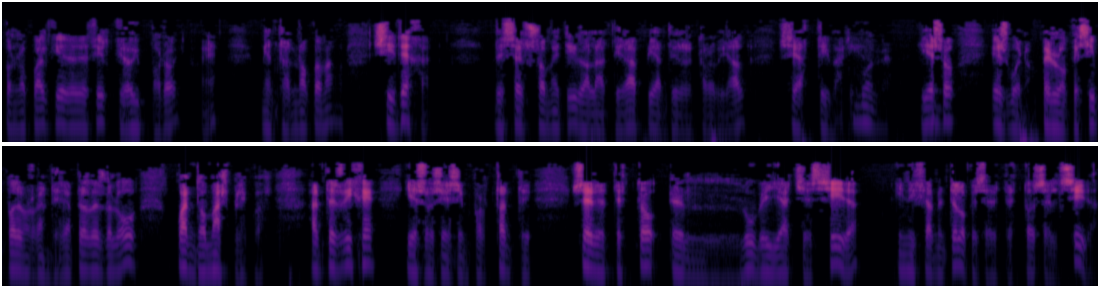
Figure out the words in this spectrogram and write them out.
Con lo cual quiere decir que hoy por hoy, ¿eh? mientras no comamos, si deja de ser sometido a la terapia antirretroviral, se activaría. Y eso es bueno, pero lo que sí podemos garantizar, pero desde luego, cuanto más precoz. Antes dije, y eso sí es importante, se detectó el VIH-Sida, inicialmente lo que se detectó es el SIDA,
